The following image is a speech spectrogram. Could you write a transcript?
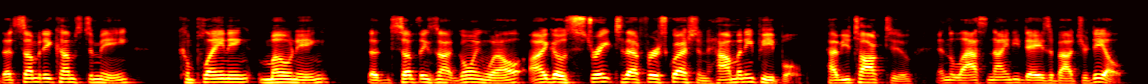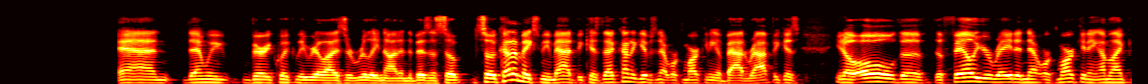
that somebody comes to me complaining, moaning that something's not going well, I go straight to that first question How many people have you talked to in the last 90 days about your deal? And then we very quickly realize they're really not in the business. So so it kind of makes me mad because that kind of gives network marketing a bad rap because you know oh the the failure rate in network marketing. I'm like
